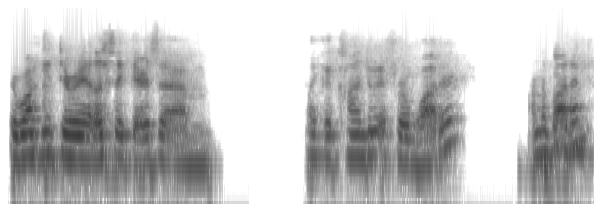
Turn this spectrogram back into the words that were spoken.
They're walking through it. It looks like there's um like a conduit for water on the bottom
